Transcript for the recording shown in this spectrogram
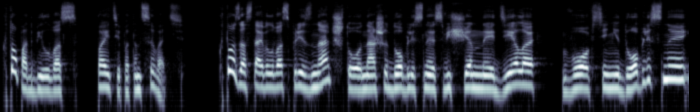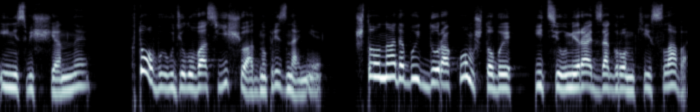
Кто подбил вас пойти потанцевать? Кто заставил вас признать, что наше доблестное священное дело вовсе не доблестное и не священное? Кто выудил у вас еще одно признание? Что надо быть дураком, чтобы идти умирать за громкие слова?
